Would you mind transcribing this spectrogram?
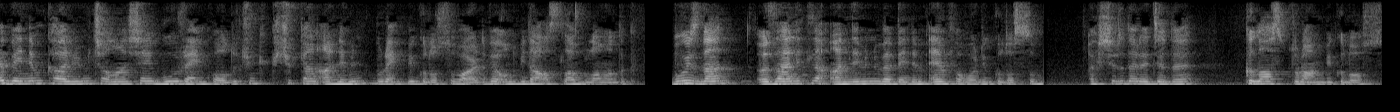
Ve benim kalbimi çalan şey bu renk oldu. Çünkü küçükken annemin bu renk bir glossu vardı ve onu bir daha asla bulamadık. Bu yüzden özellikle annemin ve benim en favori glossu aşırı derecede glass duran bir gloss.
